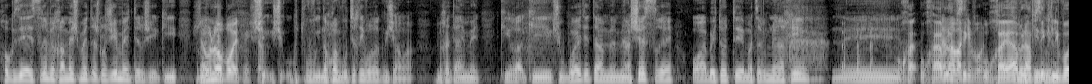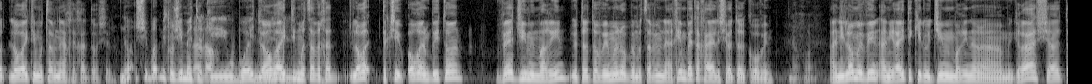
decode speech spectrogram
רחוק זה 25 מטר, 30 מטר, ש- כי... שהוא ראינו- לא בועט משם. ש- ש- הוא- נכון, והוא צריך לברוח רק משם, אני אומר לך את האמת. כי ר- כי כשהוא בועט את מה-16, או הבעיטות אה, מצבים נייחים, זה... הוא חי- הוא חייב לא להפסיק. הוא חייב לא להפסיק. לבעוט, לא ראיתי מצב נייח אחד טוב שלו. לא, שבעת מ-30 מטר, לא. כי הוא בועט... לא ו- ראיתי מצב אחד, לא תקשיב, אורן ביטון וג'ימי מרין יותר טובים ממנו במצבים נייחים, בטח האלה שיותר קרובים. נכון. אני לא מבין, אני ראיתי כאילו ג'ימי מרין על המגרש, שאלת,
